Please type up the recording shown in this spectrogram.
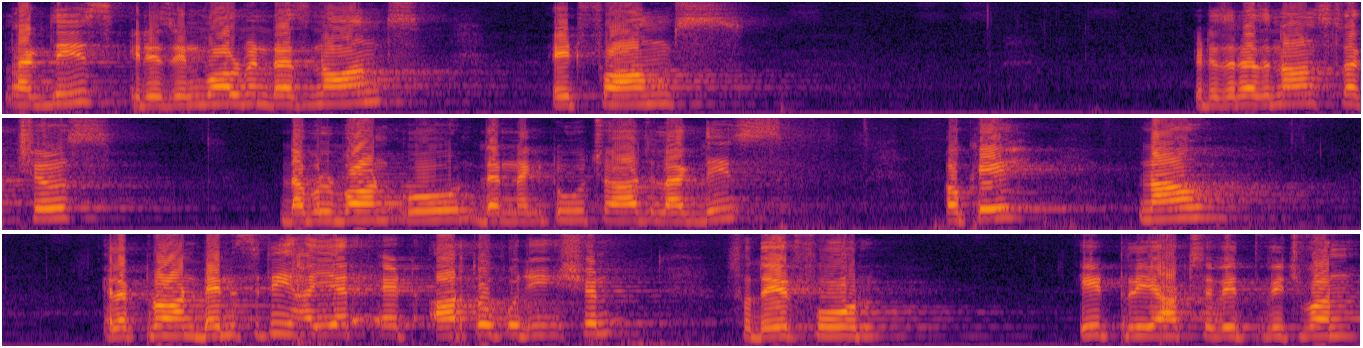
like this it is involved in resonance. It forms it is resonance structures. Double bond O then negative charge like this. Okay now electron density higher at ortho position so therefore it reacts with which one?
